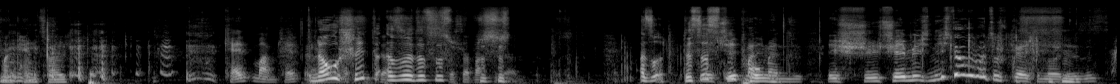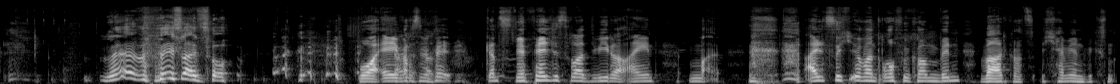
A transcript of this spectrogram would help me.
Man kennt's halt. kennt man, kennt man. No shit, das, also das ist. Das, das ist also, das ist ein Punkt. Man, ich, ich schäme mich nicht darüber zu sprechen, Leute. Das ist, ne, ist halt so. Boah, ey, was mir fällt, ganz, mir fällt es gerade wieder ein. Als ich irgendwann drauf gekommen bin, warte kurz, ich kann mir einen Wichsen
